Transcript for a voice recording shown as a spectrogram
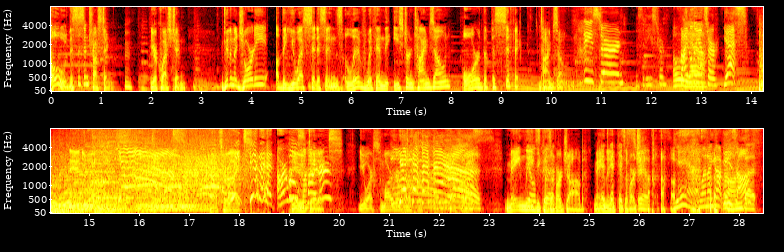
Oh, this is interesting. Your question Do the majority of the U.S. citizens live within the Eastern time zone or the Pacific time zone? Eastern. Is it Eastern? Oh, Final yeah. answer. Yes. And you are. Yeah. That's right. We Did it? Are we You did smarter? it. You are smarter than a fifth grader. That's right. Mainly Feels because good. of our job. Mainly because of our true. job. Yeah. One I got wrong, off.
